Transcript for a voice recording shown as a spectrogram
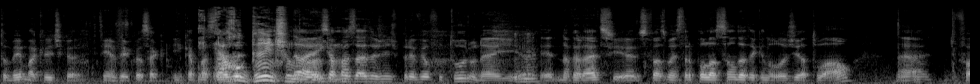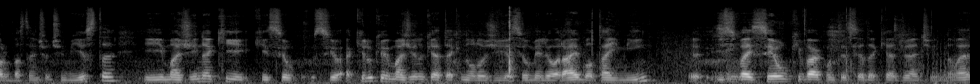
também uma crítica que tem a ver com essa incapacidade. É arrogante, não, é a incapacidade da gente prever o futuro, né? E, uhum. é, na verdade, se, se faz uma extrapolação da tecnologia atual né, de forma bastante otimista e imagina que, que se, eu, se eu, aquilo que eu imagino que é a tecnologia, se eu melhorar e botar em mim, isso Sim. vai ser o que vai acontecer daqui adiante, não é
